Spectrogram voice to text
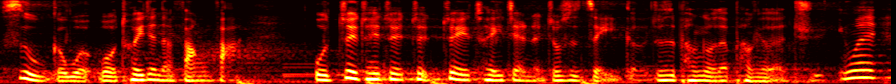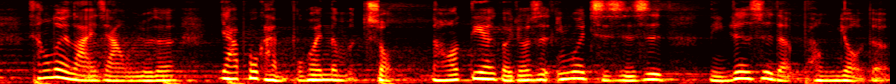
四五个我我推荐的方法。我最推最最最推荐的就是这一个，就是朋友的朋友的局，因为相对来讲，我觉得压迫感不会那么重。然后第二个就是因为其实是你认识的朋友的，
